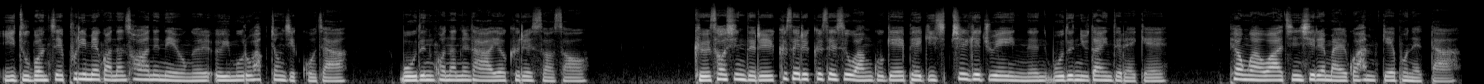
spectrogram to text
이 두 번째 푸림에 관한 서한의 내용을 의무로 확정짓고자 모든 권한을 다하여 글을 써서 그 서신들을 크세르크세스 왕국의 127개 주에 있는 모든 유다인들에게 평화와 진실의 말과 함께 보냈다.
